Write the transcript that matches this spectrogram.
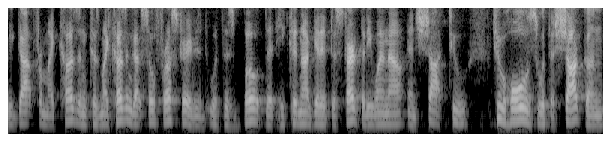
we got from my cousin because my cousin got so frustrated with this boat that he could not get it to start that he went out and shot two two holes with a shotgun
